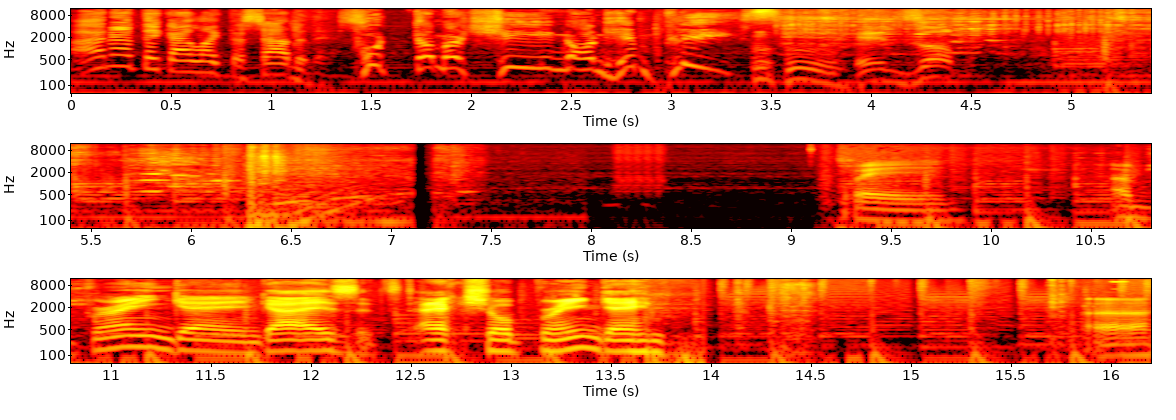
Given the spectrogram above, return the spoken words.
I don't think I like the sound of this. Put the machine on him, please. Heads up. Wait. A brain game, guys. It's actual brain game. Uh.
